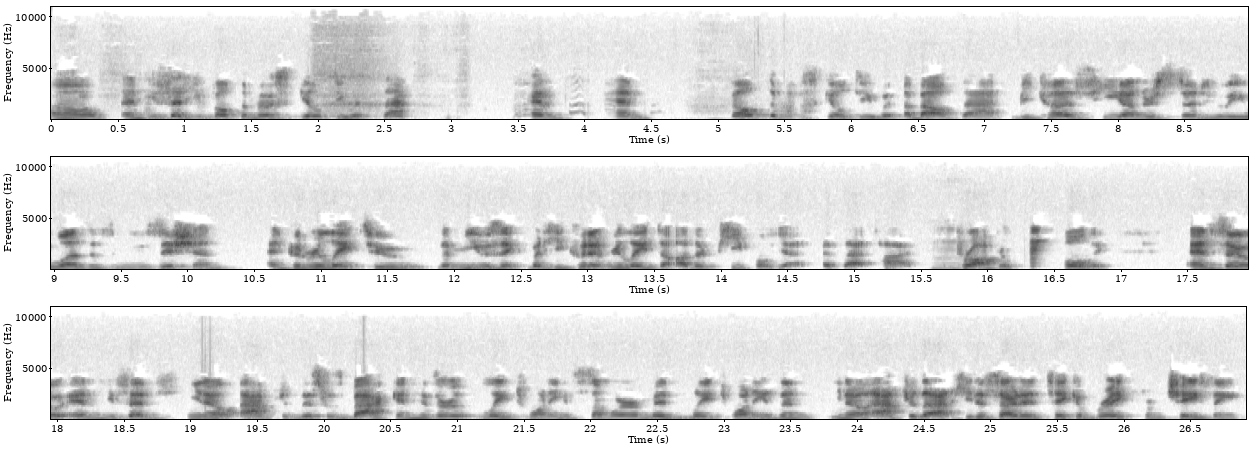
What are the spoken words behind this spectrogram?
Um, and he said he felt the most guilty with that. And and felt the most guilty w- about that because he understood who he was as a musician and could relate to the music, but he couldn't relate to other people yet at that time Mm. properly, fully. And so, and he said, you know, after this was back in his early, late twenties, somewhere mid late twenties, and you know, after that, he decided to take a break from chasing,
